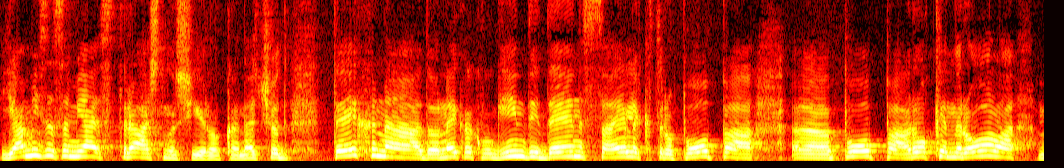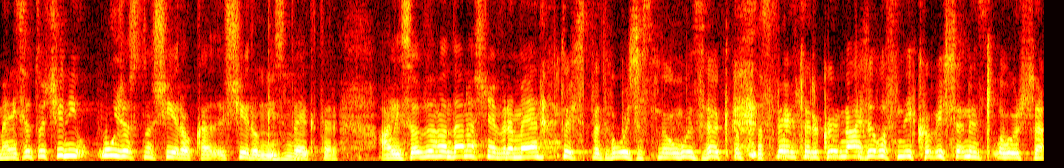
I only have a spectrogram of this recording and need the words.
ja mislim da sam ja strašno široka, znači od tehna do nekakvog indie densa, elektropopa, uh, popa, rock'n'rolla, meni se to čini užasno široka, široki mm spektar, ali s obzirom na današnje vremena to ispada užasno uzak spektar koji nažalost niko više ne sluša.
